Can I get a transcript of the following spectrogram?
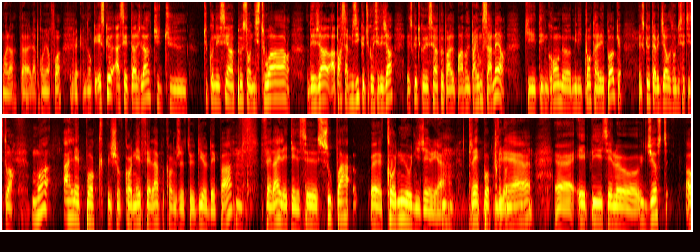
voilà, la première fois. Donc, est-ce que à cet âge-là, tu, tu, tu connaissais un peu son histoire déjà, à part sa musique que tu connaissais déjà Est-ce que tu connaissais un peu, par, par, par exemple, sa mère, qui était une grande euh, militante à l'époque Est-ce que tu avais déjà entendu cette histoire? Moi, à l'époque, je connais Fela, comme je te dis au départ. Fela, il était ce- super euh, connu au Nigeria, très populaire. Euh, et puis, c'est le, juste à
